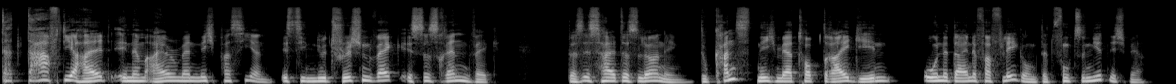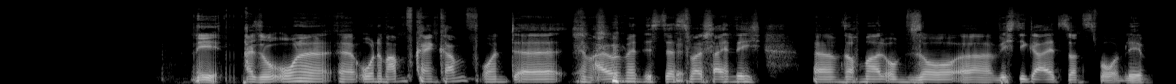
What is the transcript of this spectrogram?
das darf dir halt in einem Ironman nicht passieren. Ist die Nutrition weg, ist das Rennen weg. Das ist halt das Learning. Du kannst nicht mehr Top 3 gehen, ohne deine Verpflegung. Das funktioniert nicht mehr. Nee, also ohne, äh, ohne Mampf kein Kampf und äh, im Ironman ist das wahrscheinlich äh, nochmal umso äh, wichtiger als sonst wo im Leben.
